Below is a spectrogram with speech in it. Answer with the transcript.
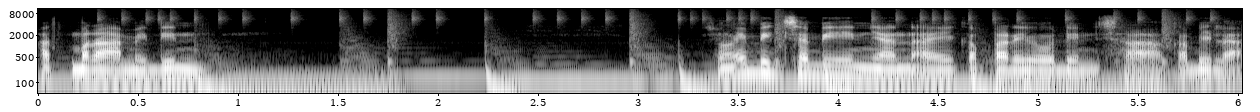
At marami din. So, ang ibig sabihin yan ay kapareho din sa kabila.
